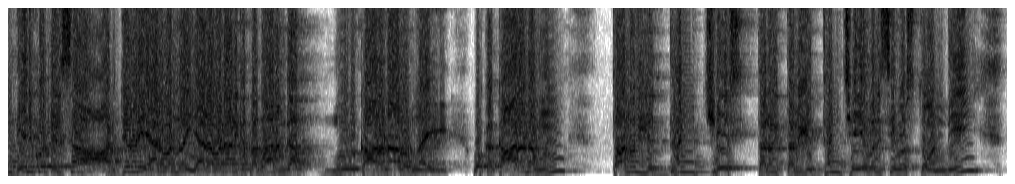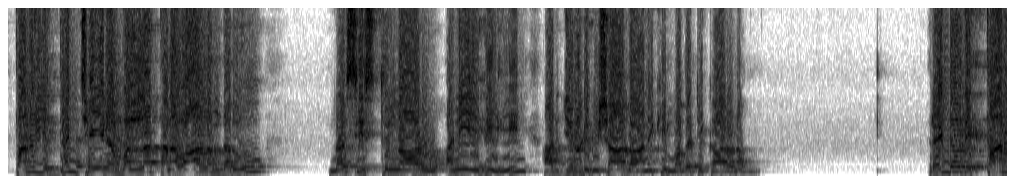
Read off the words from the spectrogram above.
అర్జునుడు దేనికో తెలుసా? అర్జునుడు ఏడవడంలో ఏడవడానికి ప్రధానంగా మూడు కారణాలు ఉన్నాయి. ఒక కారణం తను యుద్ధం చే తను తను యుద్ధం చేయవలసి వస్తోంది. తను యుద్ధం చేయడం వల్ల తన వాళ్ళందరూ నశిస్తున్నారు అనేది అర్జునుడి విషాదానికి మొదటి కారణం. రెండవది తన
